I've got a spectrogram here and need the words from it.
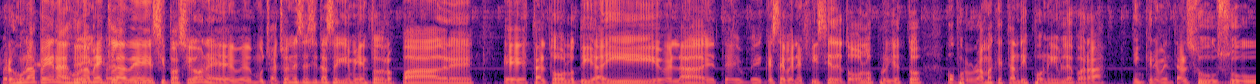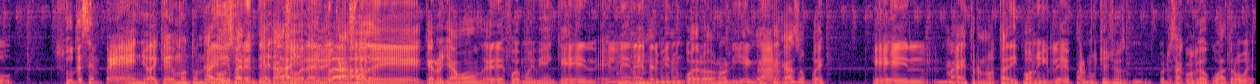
pero es una pena, es Sí, una mezcla me- de situaciones. El muchacho necesita seguimiento de los padres, eh, estar todos los días ahí, ¿verdad? Este, eh, que se beneficie de todos los proyectos o programas que están disponibles para incrementar su, su, su desempeño. Hay que hay un montón de Hay cosas. diferentes Hay- casos, hay- ¿verdad? En el caso de que nos llamó, que le fue muy bien, que el, el nene Ujú. terminó en cuadro de honor y en Claro. este caso, pues, que el maestro no está disponible para el muchacho, pero se ha colgado cuatro, Es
